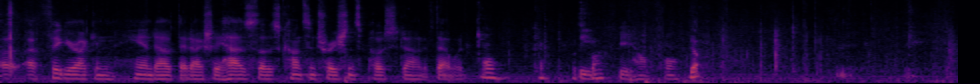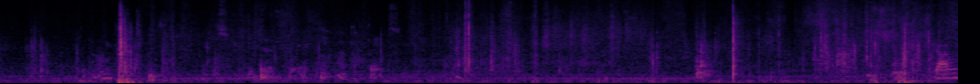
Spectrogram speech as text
a, a figure I can hand out that actually has those concentrations posted out, if that would Oh, okay, that's be, fine. be helpful. Yep. Yeah, okay. Jarvis?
